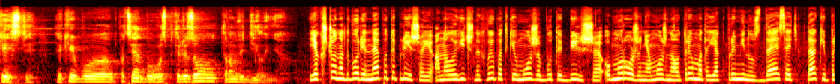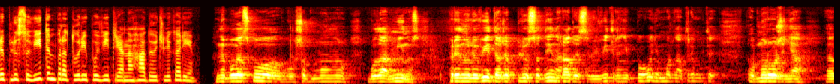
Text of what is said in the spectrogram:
кисті, який був, пацієнт був госпіталізований в травмвідділення. Якщо на дворі не потеплішає, аналогічних випадків може бути більше. Обмороження можна отримати як при мінус 10, так і при плюсовій температурі повітря, нагадують лікарі. Не обов'язково, щоб була мінус. При нульовій, навіть плюс один градус в вітряній погоді можна отримати обмороження е,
